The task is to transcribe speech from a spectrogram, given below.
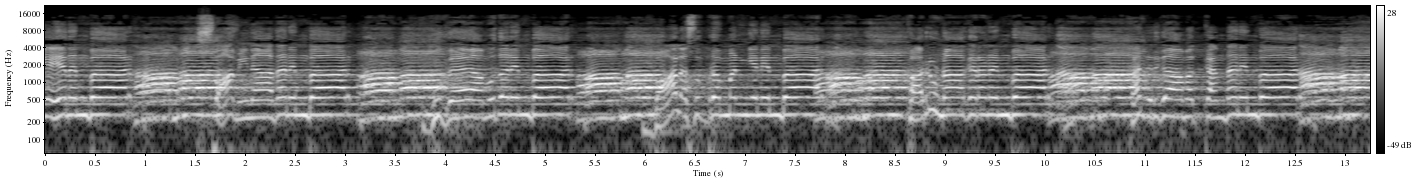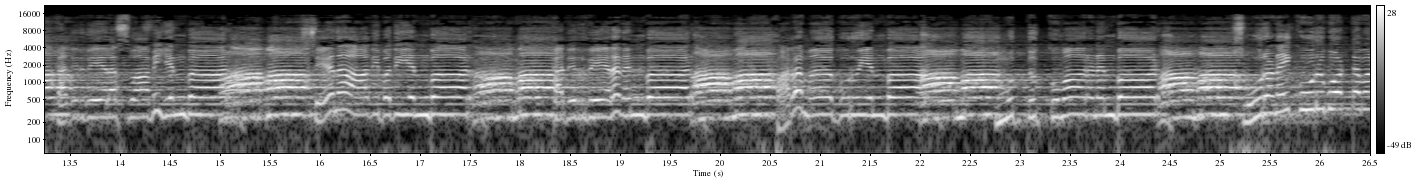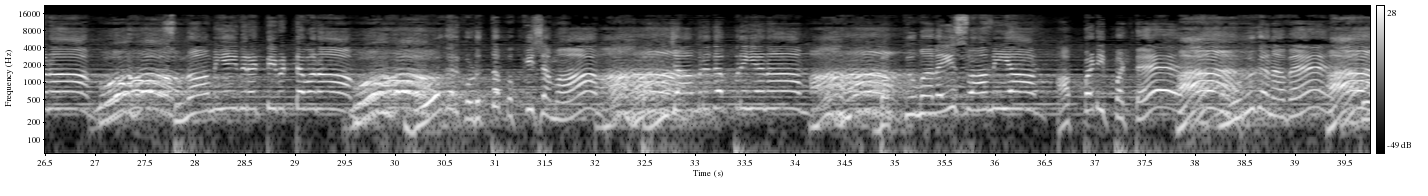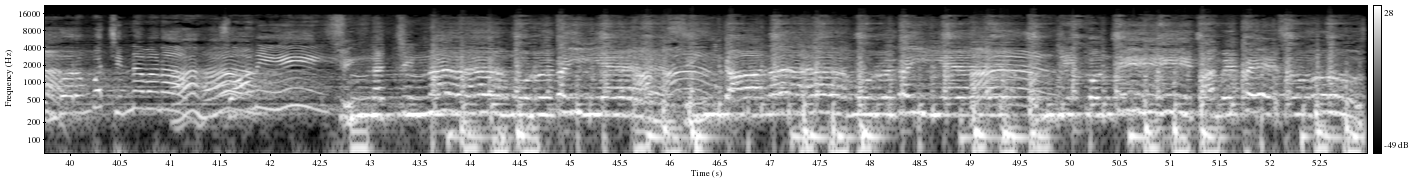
கார்த்திகேயன் என்பார் சுவாமிநாதன் என்பார் முக அமுதன் என்பார் பாலசுப்பிரமணியன் என்பார் கருணாகரன் என்பார் கதிர்காம கந்தன் என்பார் கதிர்வேல சுவாமி என்பார் சேனாதிபதி என்பார் கதிர்வேலன் என்பார் பரமகுரு என்பார் முத்துக்குமாரன் என்பார் சூரனை கூறு போட்டவனாம் சுனாமியை விரட்டி விட்டவனாம் போகர் கொடுத்த பொக்கிஷமாம். பஞ்சாமிரத பிரியனாம் பத்துமலை சுவாமியாம். அப்படிப்பட்ட முருகனவன் ரொம்ப ரொம்ப சின்னவனா சுவாமி. சின்ன சின்ன முருகைய சிங்கார முருகைய. கொஞ்சி கொஞ்சி தமிழ் பேசும்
